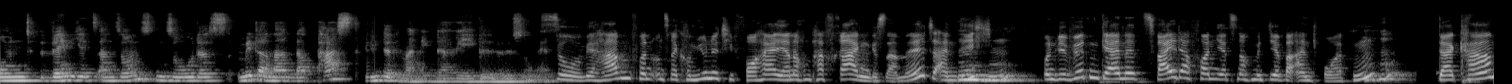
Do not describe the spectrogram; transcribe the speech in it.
und wenn jetzt ansonsten so das Miteinander passt, findet man in der Regel Lösungen. So, wir haben von unserer Community vorher ja noch ein paar Fragen gesammelt an dich. Mhm. Und wir würden gerne zwei davon jetzt noch mit dir beantworten. Mhm. Da kam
